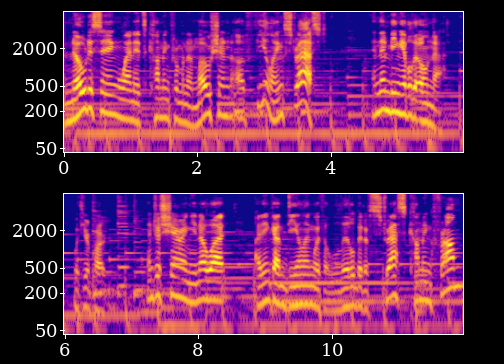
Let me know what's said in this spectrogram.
noticing when it's coming from an emotion of feeling stressed and then being able to own that with your partner and just sharing, you know what, I think I'm dealing with a little bit of stress coming from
